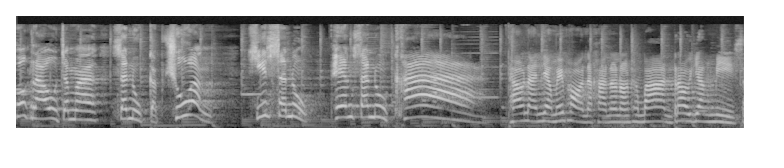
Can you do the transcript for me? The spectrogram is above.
พวกเราจะมาสนุกกับช่วง คิดสนุก เพลงสนุกค่ะ เท่านั้นยังไม่พอนะคะน้องๆทางบ้าน เรายังมีส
